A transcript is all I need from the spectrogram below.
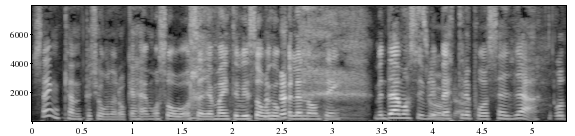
Sen kan personen åka hem och sova och säga man inte vill sova ihop eller någonting. Men där måste vi bli bra. bättre på att säga. Och,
